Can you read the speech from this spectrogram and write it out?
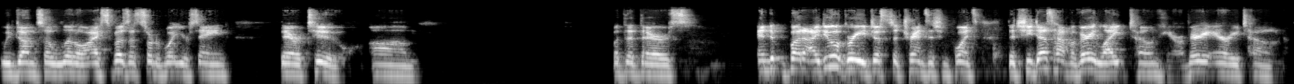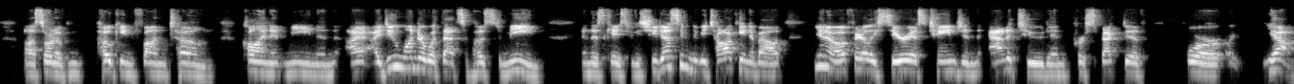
we've done so little. I suppose that's sort of what you're saying there too. Um, but that there's, and but I do agree, just to transition points, that she does have a very light tone here, a very airy tone, a sort of poking fun tone, calling it mean. And I, I do wonder what that's supposed to mean in this case, because she does seem to be talking about, you know, a fairly serious change in attitude and perspective, or yeah,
